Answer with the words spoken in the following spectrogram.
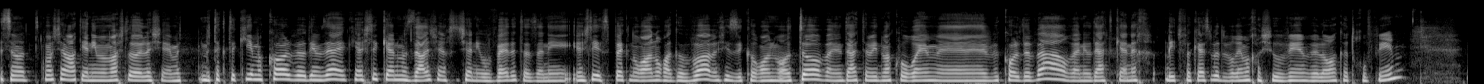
זאת אומרת, כמו שאמרתי, אני ממש לא אלה שמתקתקים הכל ויודעים זה, כי יש לי כן מזל שאני חושבת שאני עובדת, אז אני, יש לי הספק נורא נורא גבוה, ויש לי זיכרון מאוד טוב, ואני יודעת תמיד מה קורה עם, uh, בכל דבר, ואני יודעת כן איך להתפקס בדברים החשובים ולא רק הדחופים. Um,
